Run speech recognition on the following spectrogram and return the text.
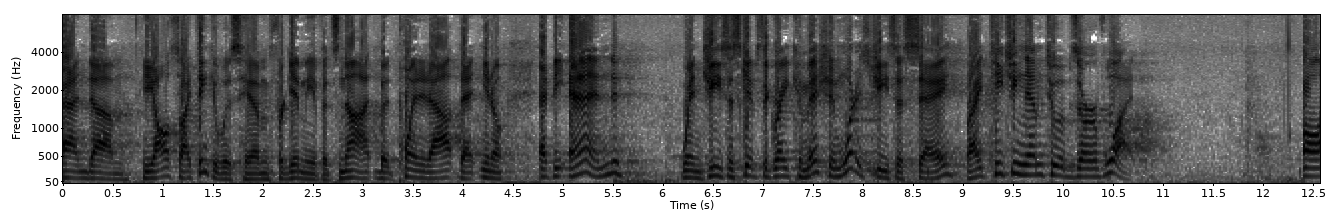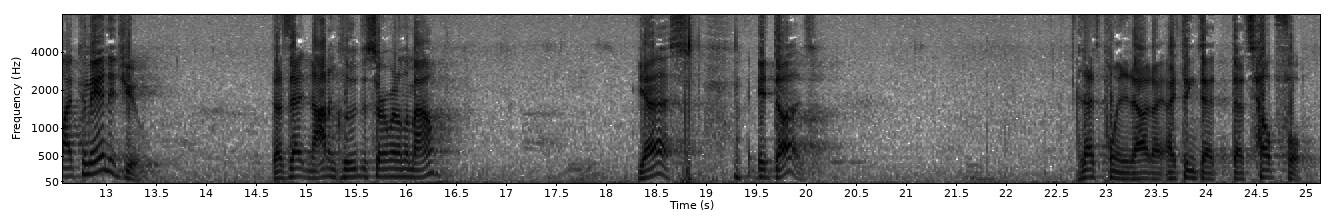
And um, he also, I think it was him, forgive me if it's not, but pointed out that, you know, at the end, when Jesus gives the Great Commission, what does Jesus say? Right? Teaching them to observe what? All I've commanded you. Does that not include the Sermon on the Mount? Yes, it does. That's pointed out. I, I think that that's helpful.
